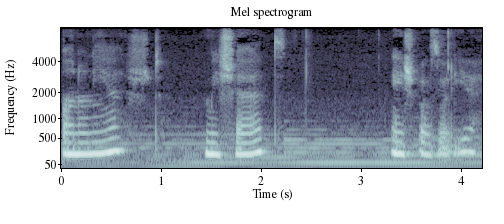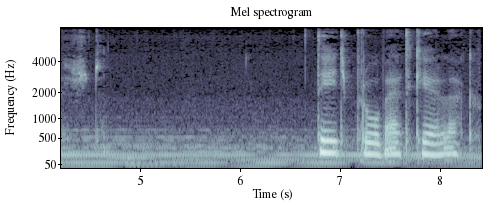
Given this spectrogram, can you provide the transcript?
Ananiást, Misát és Azariást tégy próbát kérlek.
